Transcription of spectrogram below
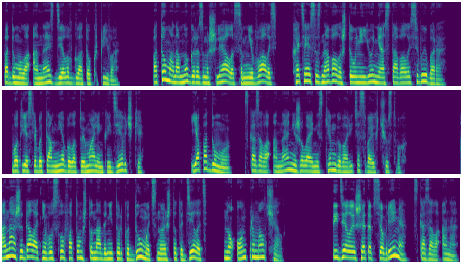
подумала она, сделав глоток пива. Потом она много размышляла, сомневалась, хотя и сознавала, что у нее не оставалось выбора. Вот если бы там не было той маленькой девочки... «Я подумаю», — сказала она, не желая ни с кем говорить о своих чувствах. Она ожидала от него слов о том, что надо не только думать, но и что-то делать, но он промолчал. «Ты делаешь это все время?» — сказала она.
